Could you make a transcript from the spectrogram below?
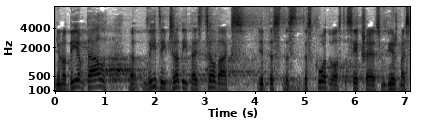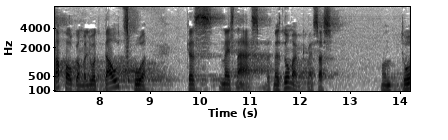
Jo no dieva tēla eh, līdzības radītais cilvēks ir tas, tas, tas kodols, tas iekšējais, un bieži mēs apaugam ar ļoti daudz ko, kas mēs neesam, bet mēs domājam, ka mēs esam. Un to,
